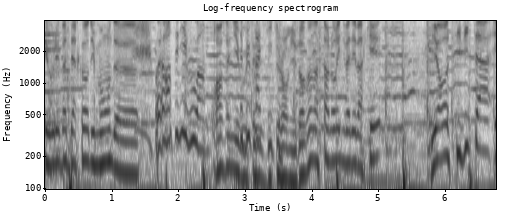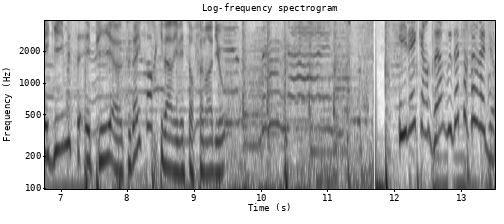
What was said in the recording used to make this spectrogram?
Si vous voulez battre des records du monde, euh, Ouais, Renseignez-vous. Hein. renseignez-vous, c'est toujours mieux. Dans un instant, Laurine va débarquer. Il y aura aussi Vita et Gims, et puis euh, To Die For qui va arriver sur Fun Radio. Il est 15h, vous êtes sur Fun Radio.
